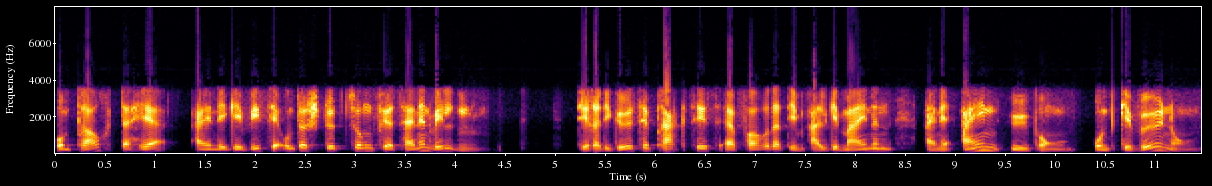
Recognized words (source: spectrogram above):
und braucht daher eine gewisse Unterstützung für seinen Willen. Die religiöse Praxis erfordert im Allgemeinen eine Einübung und Gewöhnung,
